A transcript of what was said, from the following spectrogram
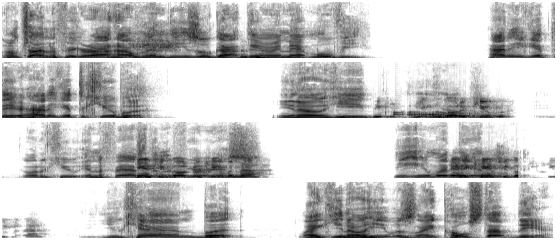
I'm trying to figure out how Vin Diesel got there in that movie. How did he get there? How did he get to Cuba? You know, he You, can- you can go to Cuba. go to Cuba in the Fast Can't you the go to Cuba now? He, he went Yeah, there. can't you go to Cuba now? You can, but like you know, he was like post up there,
